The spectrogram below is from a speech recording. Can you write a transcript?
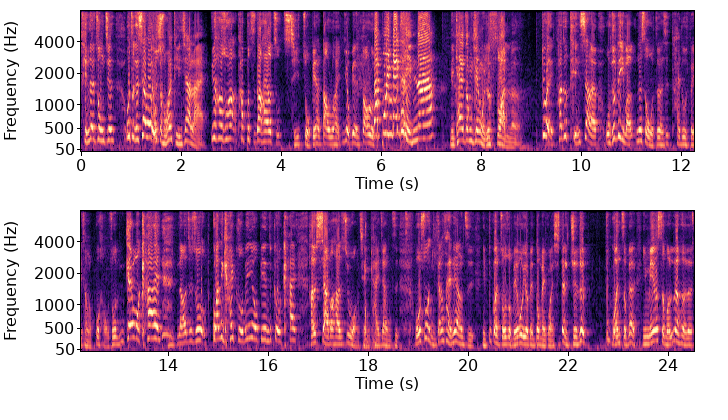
停在中间，我整个吓到我为什么会停下来？因为他说他他不知道他要走骑左边的道路还是右边的道路，那不应该停啊！你开中间我就算了。对，他就停下来，我就立马那时候我真的是态度非常的不好，我说你给我开，然后就说管你开左边右边，你就给我开，他就吓到他就去往前开这样子。我说你刚才那样子，你不管走左边或右边都没关系，但你绝对不管怎么样，你没有什么任何的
